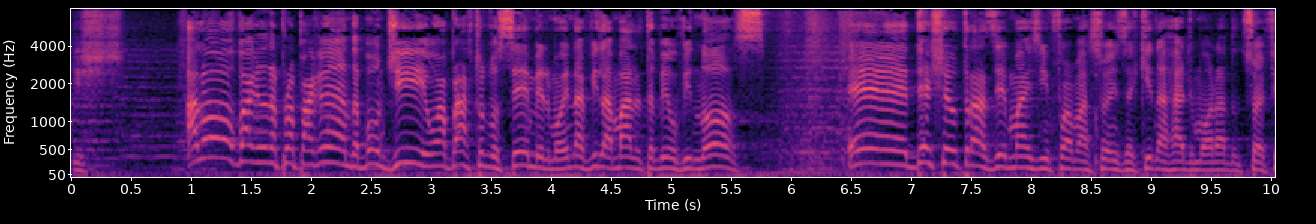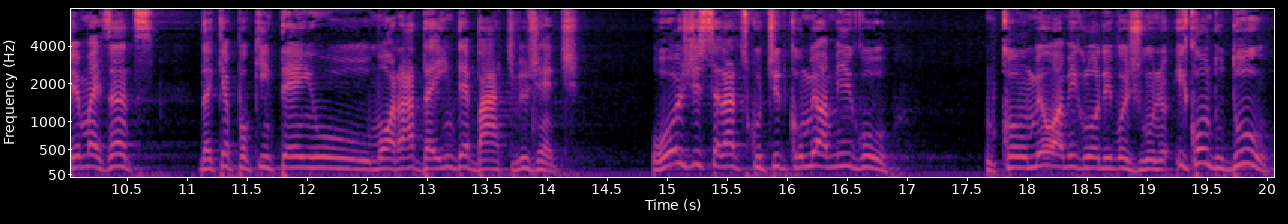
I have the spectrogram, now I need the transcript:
Ixi. Alô, Wagner da Propaganda, bom dia, um abraço pra você, meu irmão. E na Vila Malha também ouvi nós. É, deixa eu trazer mais informações aqui na Rádio Morada do Sol FM, mas antes, daqui a pouquinho tem o Morada em Debate, viu, gente? Hoje será discutido com o meu amigo, com o meu amigo Loriva Júnior e com o Dudu,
